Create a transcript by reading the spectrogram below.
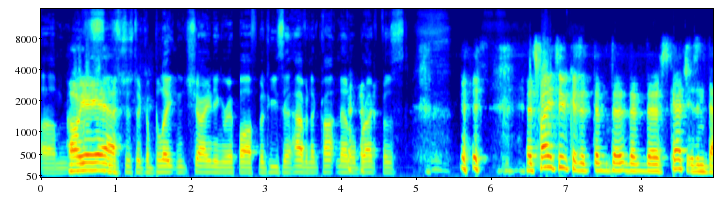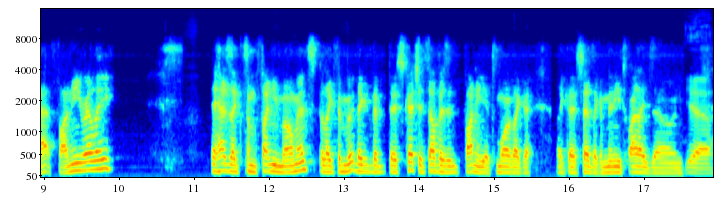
um, oh yeah, yeah. It's just a blatant Shining ripoff, but he's having a continental breakfast. it's funny too because the, the the the sketch isn't that funny really. It has like some funny moments, but like the the, the, the sketch itself isn't funny. It's more of like a like I said, like a mini Twilight Zone. Yeah.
